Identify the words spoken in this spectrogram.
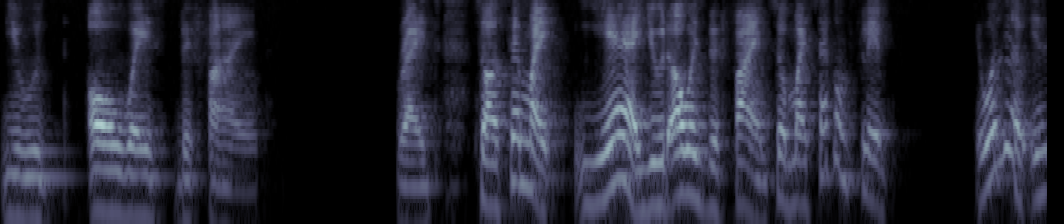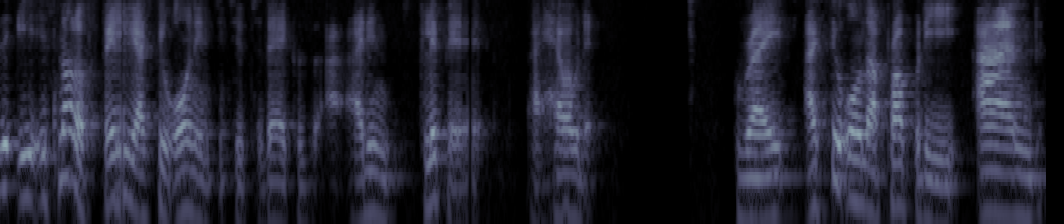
you would always be fine, right? So I'll say my yeah, you would always be fine. So my second flip, it wasn't a, it's not a failure. I still own it to today because I, I didn't flip it. I held it, right? I still own that property, and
